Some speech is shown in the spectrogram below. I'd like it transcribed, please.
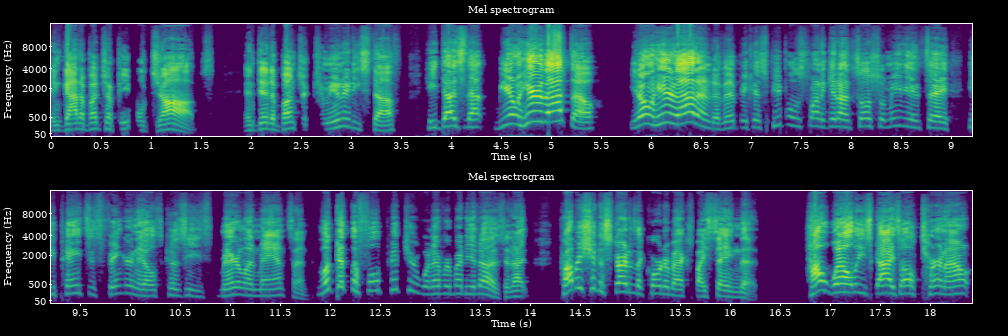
and got a bunch of people jobs and did a bunch of community stuff. He does that. You don't hear that though. You don't hear that end of it because people just want to get on social media and say he paints his fingernails because he's Marilyn Manson. Look at the full picture, what everybody does. And I probably should have started the quarterbacks by saying this how well these guys all turn out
